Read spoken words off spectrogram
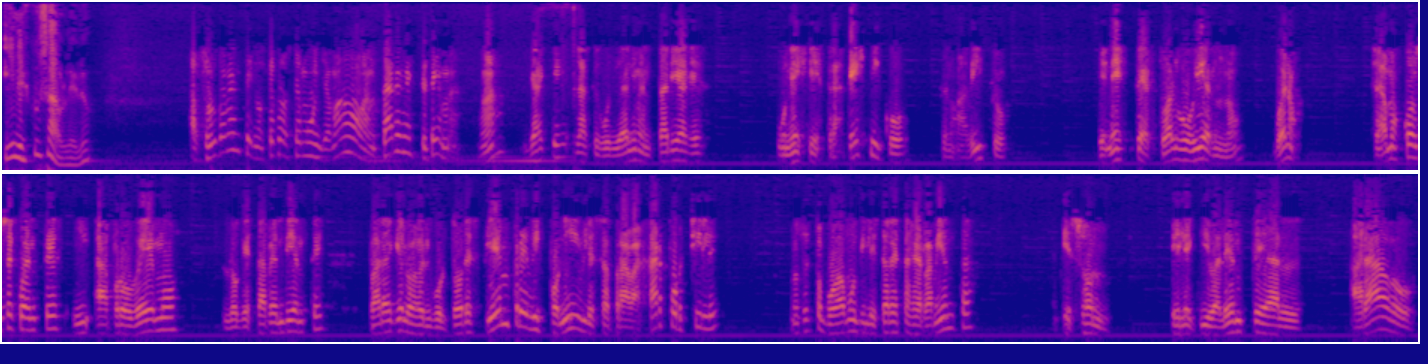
inexcusable, ¿no? Absolutamente, nosotros hacemos un llamado a avanzar en este tema, ¿ah? ya que la seguridad alimentaria es un eje estratégico, se nos ha dicho, en este actual gobierno. Bueno, seamos consecuentes y aprobemos lo que está pendiente para que los agricultores siempre disponibles a trabajar por Chile, nosotros podamos utilizar estas herramientas que son el equivalente al arado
